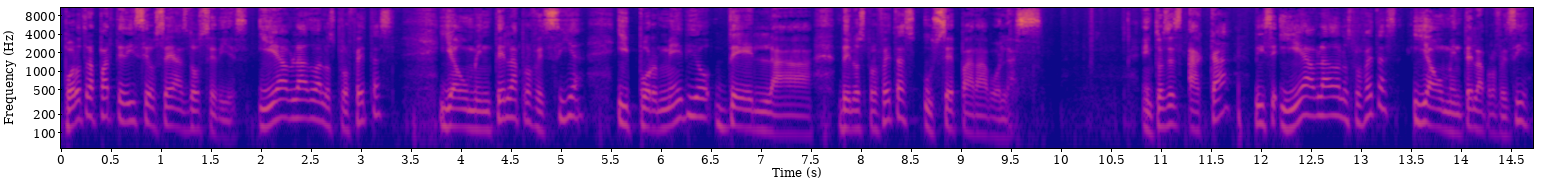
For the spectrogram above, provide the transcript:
Por otra parte dice Oseas 12:10, y he hablado a los profetas y aumenté la profecía y por medio de, la, de los profetas usé parábolas. Entonces acá dice, y he hablado a los profetas y aumenté la profecía.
